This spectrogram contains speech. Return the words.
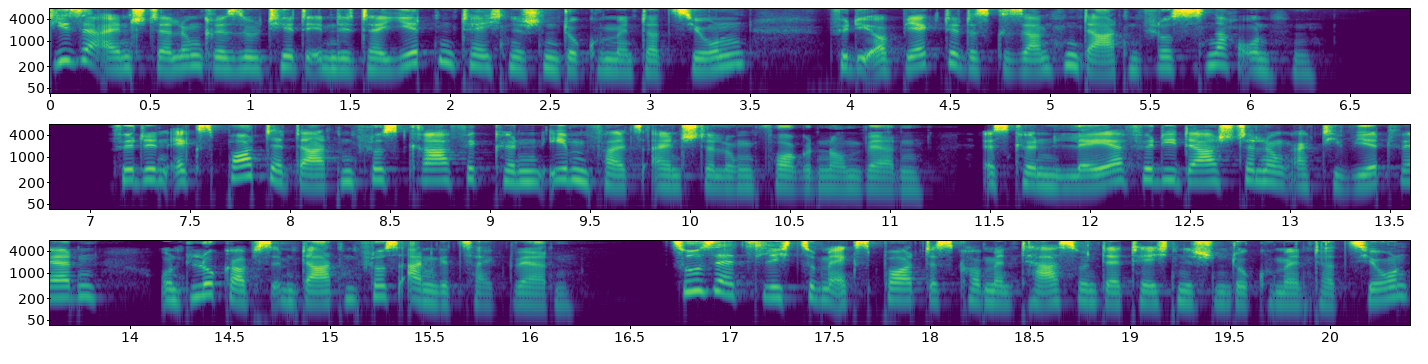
Diese Einstellung resultiert in detaillierten technischen Dokumentationen für die Objekte des gesamten Datenflusses nach unten. Für den Export der Datenflussgrafik können ebenfalls Einstellungen vorgenommen werden. Es können Layer für die Darstellung aktiviert werden und Lookups im Datenfluss angezeigt werden. Zusätzlich zum Export des Kommentars und der technischen Dokumentation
